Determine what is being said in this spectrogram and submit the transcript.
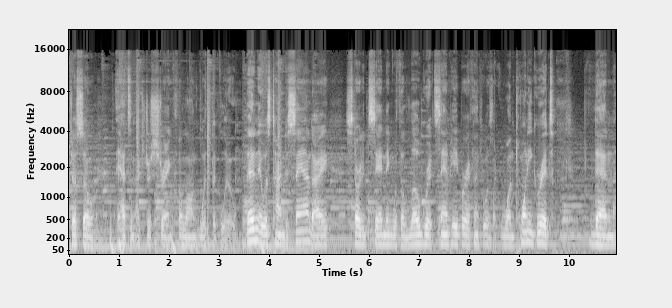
just so it had some extra strength along with the glue. Then it was time to sand. I started sanding with a low grit sandpaper. I think it was like 120 grit. Then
